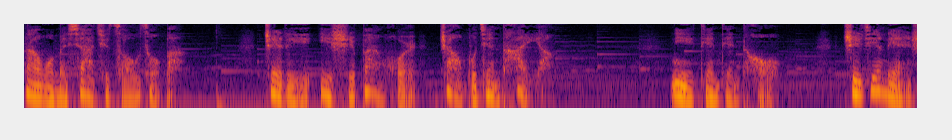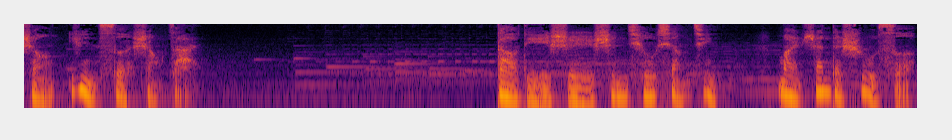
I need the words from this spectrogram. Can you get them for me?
那我们下去走走吧，这里一时半会儿照不见太阳。你点点头，只见脸上晕色尚在。到底是深秋向尽，满山的树色，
